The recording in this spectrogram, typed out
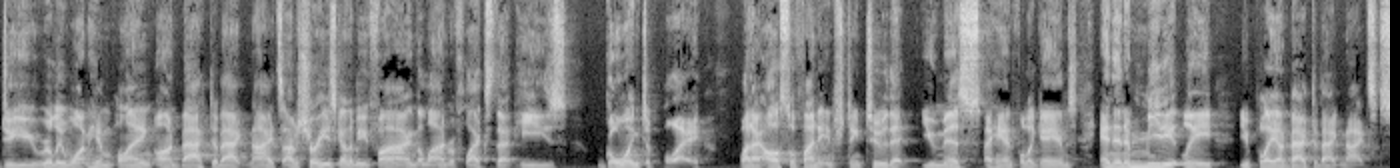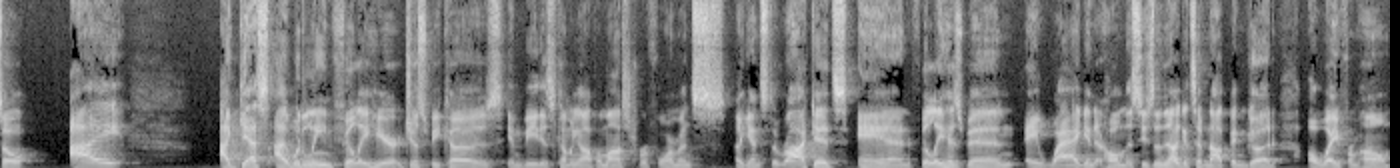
do you really want him playing on back to back nights? I'm sure he's going to be fine. The line reflects that he's going to play. But I also find it interesting, too, that you miss a handful of games and then immediately you play on back to back nights. So I. I guess I would lean Philly here just because Embiid is coming off a monster performance against the Rockets, and Philly has been a wagon at home this season. The Nuggets have not been good away from home,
